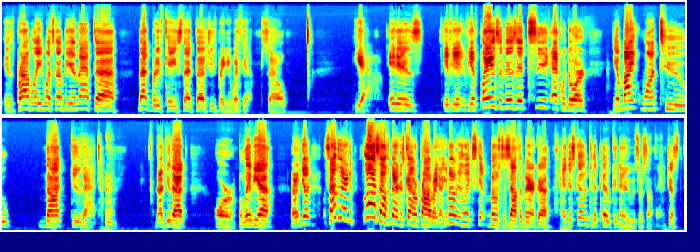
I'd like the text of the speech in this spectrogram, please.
is probably what's going to be in that uh, that briefcase that uh, she's bringing with you. So, yeah, it is. If you if you have plans to visit Ecuador, you might want to not do that. not do that, or Bolivia, or you know, South America. Lot of South America is kind of a problem right now. You might just like skip most of South America and just go to the Poconos or something. Just,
